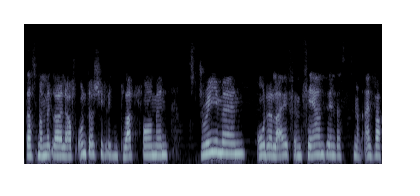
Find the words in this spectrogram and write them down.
dass man mittlerweile auf unterschiedlichen Plattformen streamen oder live im Fernsehen, dass man einfach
